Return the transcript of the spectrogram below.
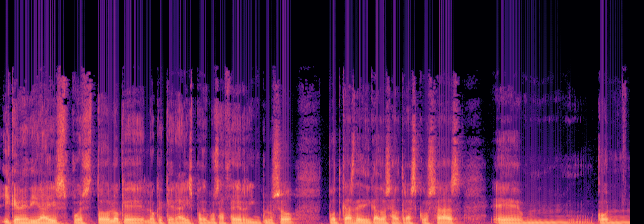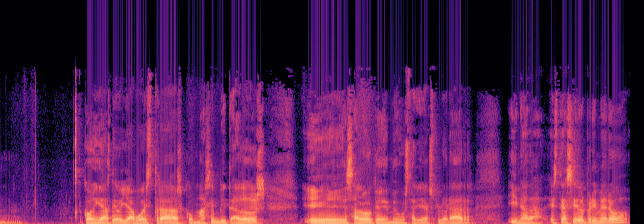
y que me digáis pues todo lo que, lo que queráis. Podemos hacer incluso podcasts dedicados a otras cosas eh, con, con ideas de olla vuestras, con más invitados. Eh, es algo que me gustaría explorar. Y nada, este ha sido el primero,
